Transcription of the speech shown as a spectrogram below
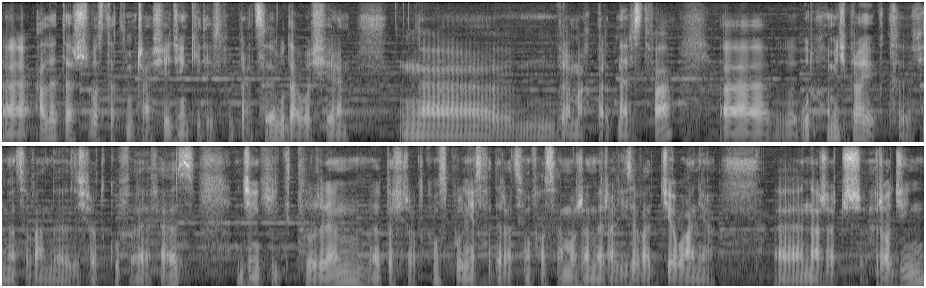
e, ale też w ostatnim czasie dzięki tej współpracy udało się e, w ramach partnerstwa e, uruchomić projekt finansowany ze środków EFS, dzięki którym to środkom wspólnie z Federacją FOSA możemy realizować działania e, na rzecz rodzin,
